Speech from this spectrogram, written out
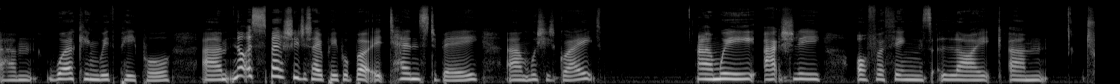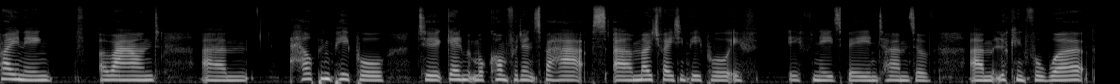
um, working with people, um, not especially disabled people, but it tends to be, um, which is great. And we actually offer things like um, training around um, helping people to gain a bit more confidence, perhaps um, motivating people if if needs be in terms of um, looking for work.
